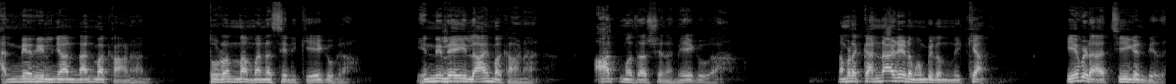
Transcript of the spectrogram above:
അന്യരിൽ ഞാൻ നന്മ കാണാൻ തുറന്ന മനസ്സെനിക്ക് ഏകുക. എന്നിലെ ഇല്ലായ്മ കാണാൻ ആത്മദർശനമേകുക നമ്മുടെ കണ്ണാടിയുടെ മുമ്പിലൊന്ന് നിൽക്കാം. എവിടെ ചീകേണ്ടത്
